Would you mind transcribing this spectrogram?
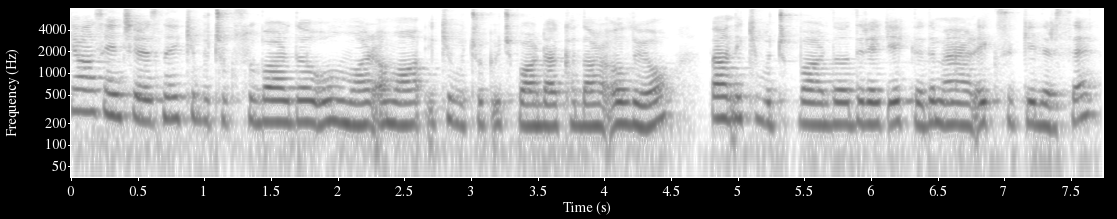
Kasenin içerisinde 2,5 su bardağı un var ama 2,5-3 bardak kadar alıyor. Ben 2,5 bardağı direkt ekledim. Eğer eksik gelirse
